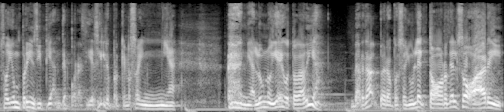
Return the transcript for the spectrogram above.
Soy un principiante, por así decirlo, porque no soy ni, ni alumno llego todavía, ¿verdad? Pero pues soy un lector del SOAR y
